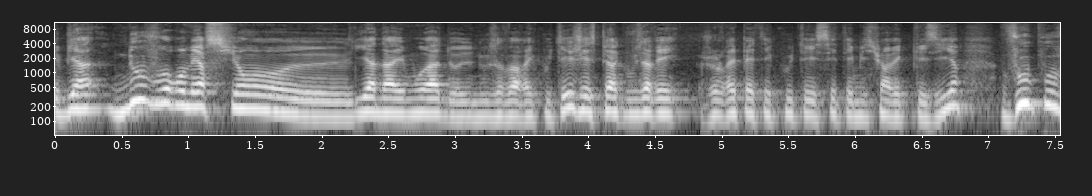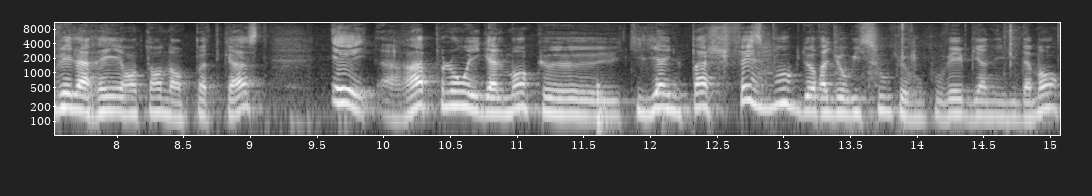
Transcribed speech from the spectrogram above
Eh bien, nous vous remercions, euh, Liana et moi, de nous avoir écoutés. J'espère que vous avez, je le répète, écouté cette émission avec plaisir. Vous pouvez la réentendre en podcast. Et rappelons également qu'il y a une page Facebook de Radio Wissou que vous pouvez bien évidemment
